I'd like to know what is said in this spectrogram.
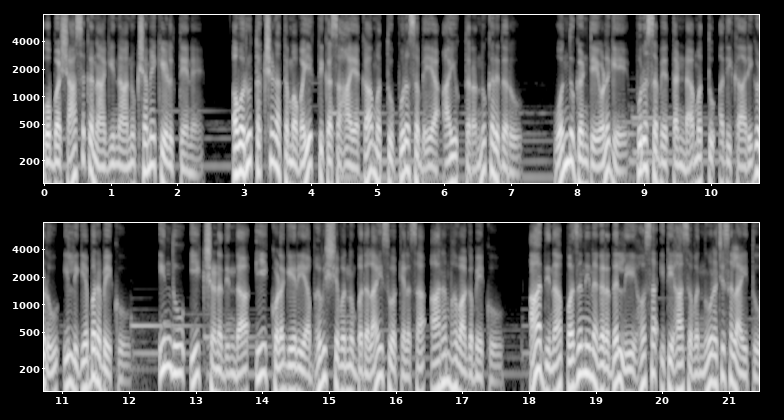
ಒಬ್ಬ ಶಾಸಕನಾಗಿ ನಾನು ಕ್ಷಮೆ ಕೇಳುತ್ತೇನೆ. ಅವರು ತಕ್ಷಣ ತಮ್ಮ ವೈಯಕ್ತಿಕ ಸಹಾಯಕ ಮತ್ತು ಪುರಸಭೆಯ ಆಯುಕ್ತರನ್ನು ಕರೆದರು. ಒಂದು ಗಂಟೆಯೊಳಗೆ ಪುರಸಭೆ ತಂಡ ಮತ್ತು ಅಧಿಕಾರಿಗಳು ಇಲ್ಲಿಗೆ ಬರಬೇಕು. ಇಂದು ಈ ಕ್ಷಣದಿಂದ ಈ ಕೊಳಗೇರಿಯ ಭವಿಷ್ಯವನ್ನು ಬದಲಾಯಿಸುವ ಕೆಲಸ ಆರಂಭವಾಗಬೇಕು. ಆ ದಿನ ಪಜನಿನಗರದಲ್ಲಿ ಹೊಸ ಇತಿಹಾಸವನ್ನು ರಚಿಸಲಾಯಿತು.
